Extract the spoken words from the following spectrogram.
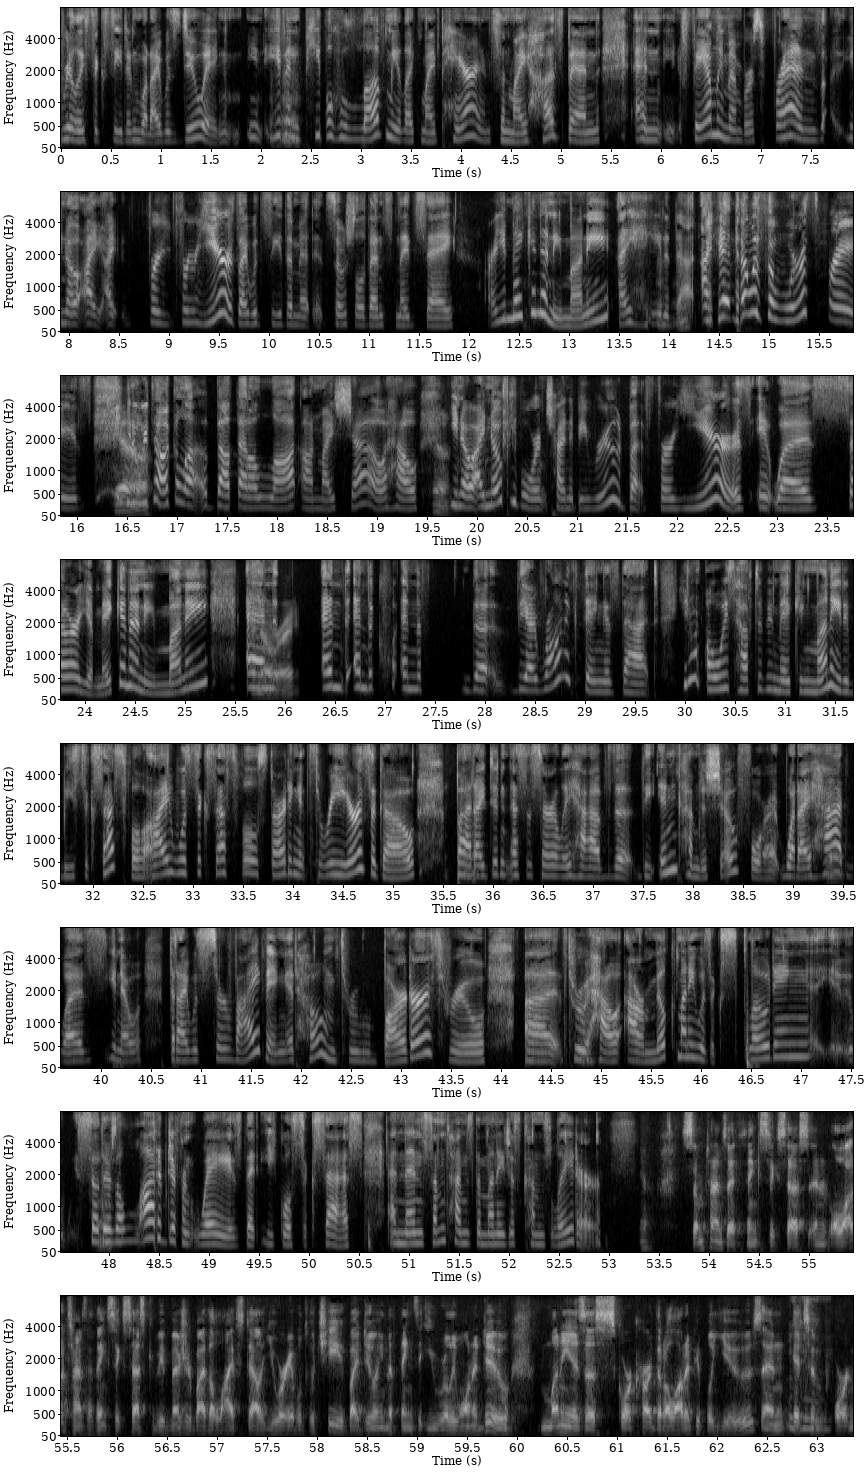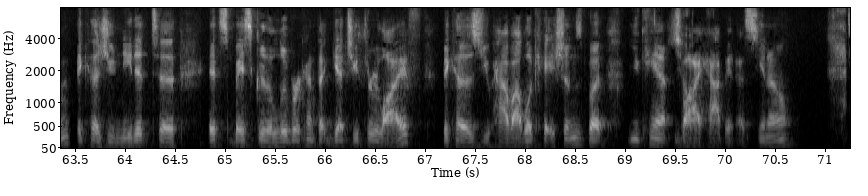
really succeed in what I was doing. Even mm-hmm. people who love me, like my parents and my husband and family members, friends, you know, I, I for for years I would see them at, at social events and they'd say, are you making any money? I hated mm-hmm. that. I had, that was the worst phrase. Yeah. You know, we talk a lot about that a lot on my show. How yeah. you know, I know people weren't trying to be rude, but for years it was. So, are you making any money? And know, right? and and the and the the the ironic thing is that you don't always have to be making money to be successful. I was successful starting it three years ago, but mm-hmm. I didn't necessarily have the the income to show for it. What I had yeah. was, you know, that I was surviving at home through barter, through uh, through mm-hmm. how our milk money was exploding. So mm-hmm. there's a lot of different ways that equal success, and then sometimes the money just comes later. Yeah, sometimes I think success, and a lot of times I think success can be measured by the lifestyle you were able to achieve by doing the things that you really want to do. Money is a scorecard that a lot of people use, and mm-hmm. it's important because you need it to. It's basically the lubricant that gets you through life because you have obligations, but you can't sure. buy happiness. You know.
